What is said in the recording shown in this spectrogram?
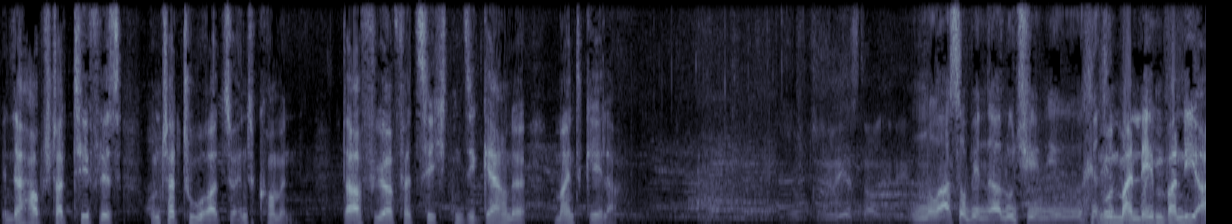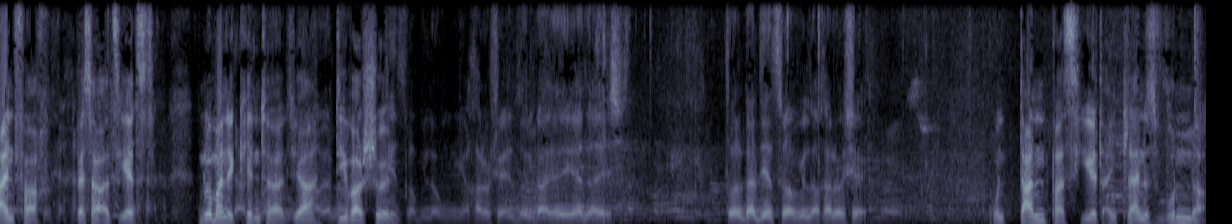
in der Hauptstadt Tiflis, um Chatura zu entkommen. Dafür verzichten sie gerne, meint Gela. Nun, mein Leben war nie einfach, besser als jetzt. Nur meine Kindheit, ja, die war schön. Und dann passiert ein kleines Wunder.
